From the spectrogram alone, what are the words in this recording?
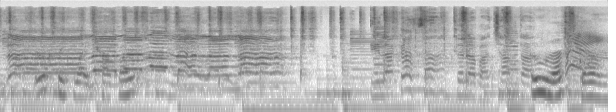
It looks like white chocolate. Ooh, that's dumb.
